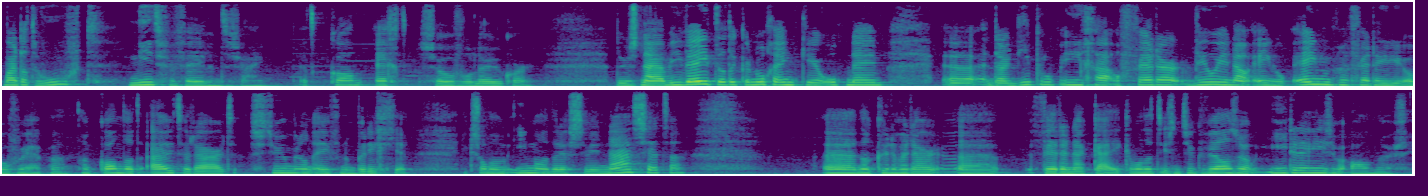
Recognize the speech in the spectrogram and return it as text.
maar dat hoeft niet vervelend te zijn. Het kan echt zoveel leuker. Dus nou ja, wie weet dat ik er nog een keer opneem uh, daar dieper op inga of verder. Wil je nou één op één met me verder hierover hebben? Dan kan dat uiteraard. Stuur me dan even een berichtje. Ik zal mijn e-mailadres er weer naast zetten. Uh, dan kunnen we daar uh, verder naar kijken. Want het is natuurlijk wel zo, iedereen is weer anders.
